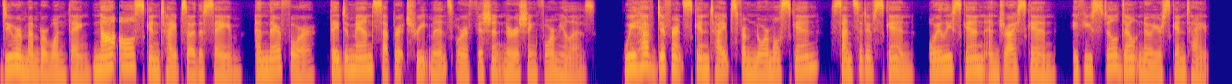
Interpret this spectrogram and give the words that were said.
do remember one thing. Not all skin types are the same, and therefore, they demand separate treatments or efficient nourishing formulas. We have different skin types from normal skin, sensitive skin, oily skin, and dry skin, if you still don't know your skin type.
